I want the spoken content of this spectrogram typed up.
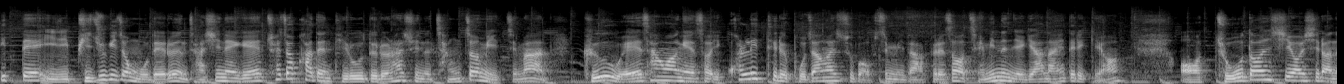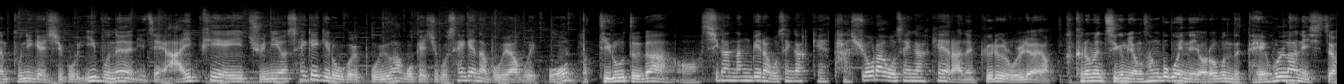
이때 이 비주기적 모델은 자신에게 최적화된 deload를 할 수 있는 장점이 있지만 그외 상황에서 이 quality를 보장할 수가 없습니다. 그래서 재밌는 얘기 하나 해드릴게요. 어, 조던 시엇이라는 분이 계시고 이분은 이제 IPA 주니어 세계 기록을 보유하고 계시고 세 개나 보유하고 있고 어, deload가 어, 시간 낭비라고 생각해 다 쇼라고 생각해 라는 글을 올려요 그러면 지금 영상 보고 있는 여러분들 대혼란이시죠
